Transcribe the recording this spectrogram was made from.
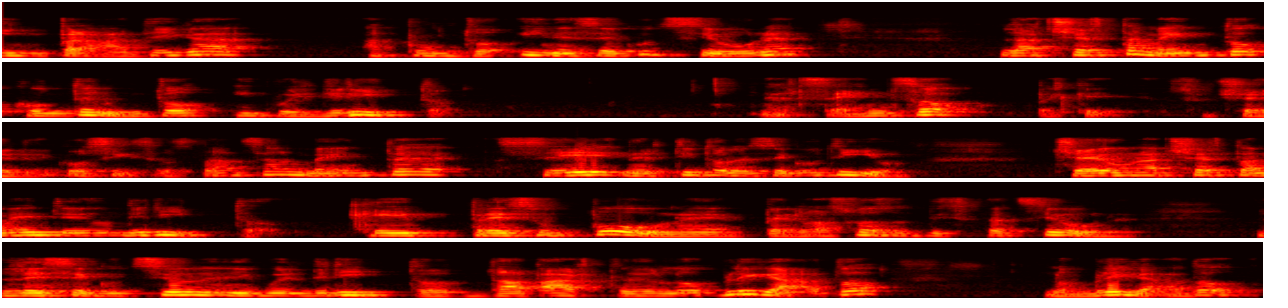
in pratica, appunto in esecuzione, l'accertamento contenuto in quel diritto. Nel senso, perché succede così sostanzialmente, se nel titolo esecutivo c'è un accertamento di un diritto che presuppone per la sua soddisfazione l'esecuzione di quel diritto da parte dell'obbligato, l'obbligato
